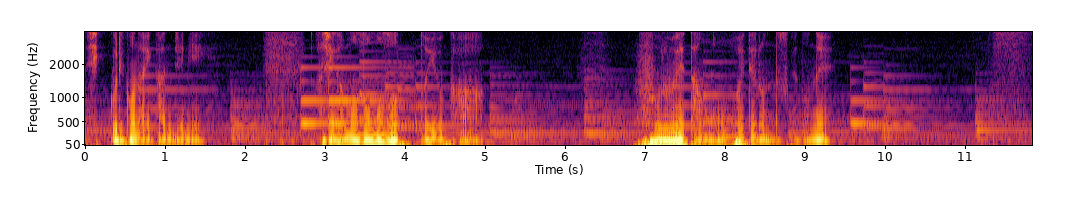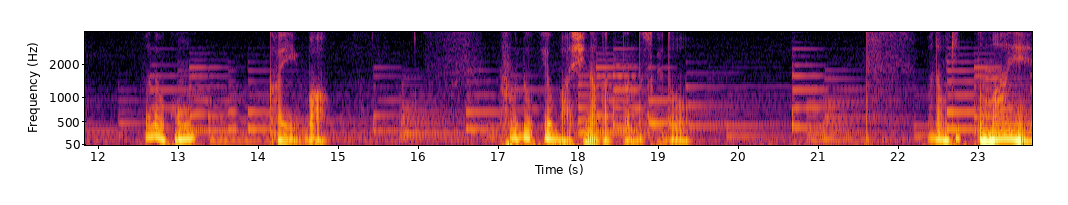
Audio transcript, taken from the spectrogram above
うしっくりこない感じに足がもぞもぞというか震えたんを覚えてるんですけどね。まあでも今回は震えはしなかったんですけど、まあ、でもきっと前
